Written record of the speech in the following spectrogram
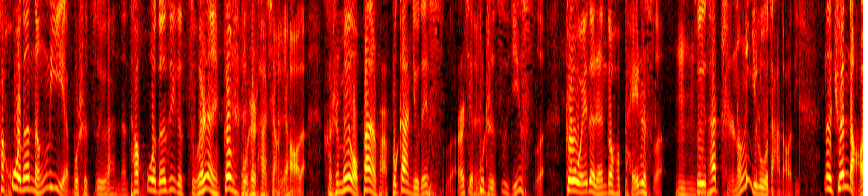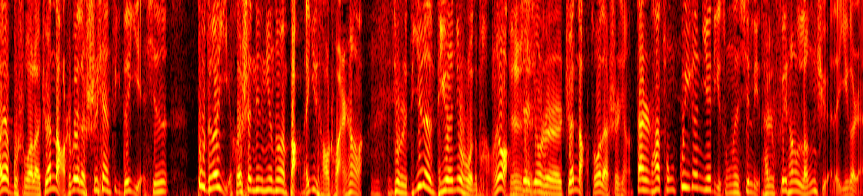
他获得能力也不是自愿的，他获得这个责任更不是他想要的。可是没有办法，不干就得死，而且不止自己死，周围的人都要陪着死，嗯，所以他只能一路打到底。那卷岛也不说了，卷岛是为了实现自己的野心，不得已和申丁京他们绑在一条船上了。就是敌人的敌人就是我的朋友，这就是卷岛做的事情。但是他从归根结底，从他心里，他是非常冷血的一个人，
